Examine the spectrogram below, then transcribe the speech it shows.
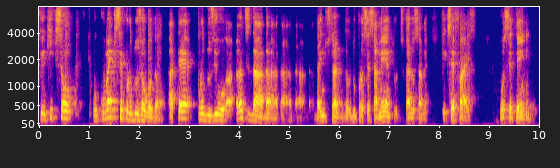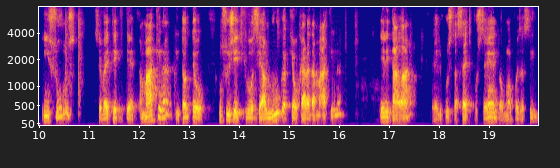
Que, que são como é que você produz algodão? Até produziu, antes da, da, da, da indústria, do processamento, do descarroçamento, o que, que você faz? Você tem insumos, você vai ter que ter a máquina, então tem um sujeito que você aluga, que é o cara da máquina, ele está lá, ele custa 7%, alguma coisa assim.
